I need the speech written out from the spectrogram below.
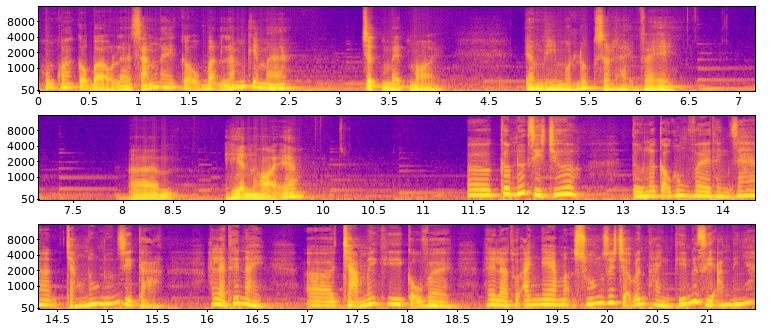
Hôm qua cậu bảo là sáng nay cậu bận lắm kia mà." Trực mệt mỏi: "Em đi một lúc rồi lại về." À, Hiền hỏi em: Ờ, cơm nước gì chưa? Tưởng là cậu không về thành ra chẳng nấu nướng gì cả. Hay là thế này, à, chả mấy khi cậu về hay là thôi anh em xuống dưới chợ Bến Thành kiếm cái gì ăn đi nhé.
